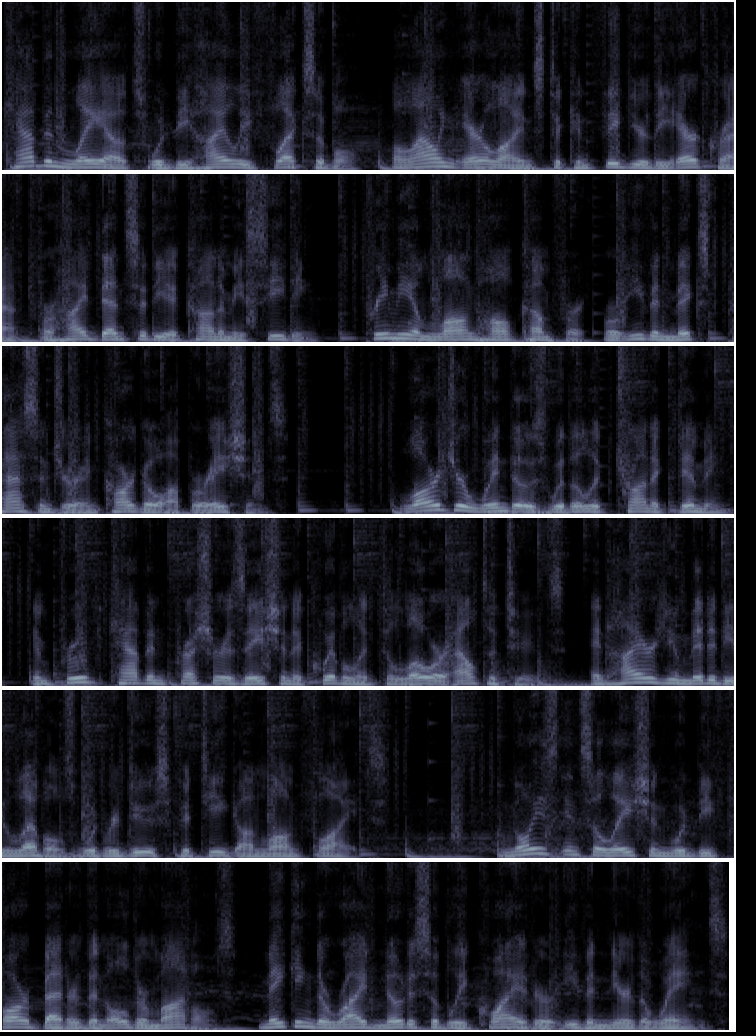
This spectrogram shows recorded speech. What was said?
Cabin layouts would be highly flexible, allowing airlines to configure the aircraft for high-density economy seating, premium long-haul comfort, or even mixed passenger and cargo operations. Larger windows with electronic dimming, improved cabin pressurization equivalent to lower altitudes, and higher humidity levels would reduce fatigue on long flights. Noise insulation would be far better than older models, making the ride noticeably quieter even near the wings.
